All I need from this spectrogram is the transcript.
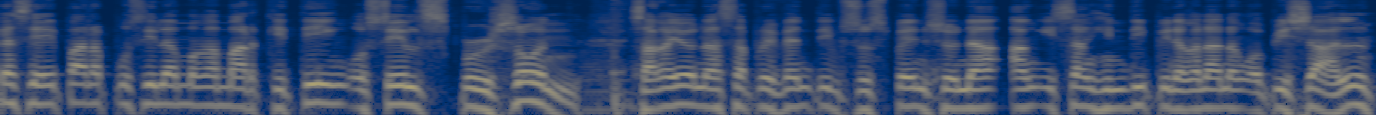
Kasi para po silang mga marketing o salesperson. Sa ngayon, nasa preventive suspension na ang isang hindi pinangalan ng opisyal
